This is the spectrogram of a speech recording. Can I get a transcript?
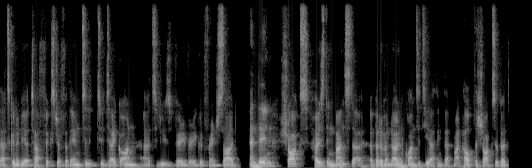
That's going to be a tough fixture for them to, to take on. Uh, Toulouse, very, very good French side. And then Sharks hosting Munster, a bit of a known quantity. I think that might help the Sharks a bit.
